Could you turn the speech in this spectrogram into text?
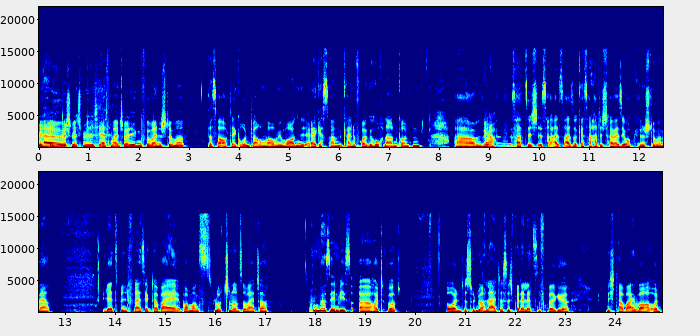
äh, ich möchte mich erstmal entschuldigen für meine Stimme. Das war auch der Grund, warum, warum wir morgen, äh, gestern keine Folge hochladen konnten. Ähm, Ja. Es hat sich, es, also, also gestern hatte ich teilweise überhaupt keine Stimme mehr. Jetzt bin ich fleißig dabei, Bonbons zu lutschen und so weiter. Mal sehen, wie es äh, heute wird. Und es tut mir auch leid, dass ich bei der letzten Folge nicht dabei war und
